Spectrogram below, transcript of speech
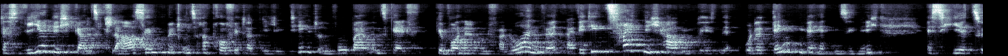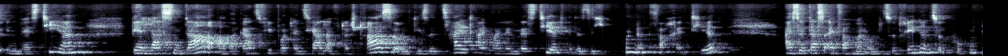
dass wir nicht ganz klar sind mit unserer Profitabilität und wo bei uns Geld gewonnen und verloren wird, weil wir die Zeit nicht haben oder denken, wir hätten sie nicht, es hier zu investieren. Wir lassen da aber ganz viel Potenzial auf der Straße und diese Zeit einmal investiert hätte sich hundertfach rentiert. Also das einfach mal umzudrehen und zu gucken,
